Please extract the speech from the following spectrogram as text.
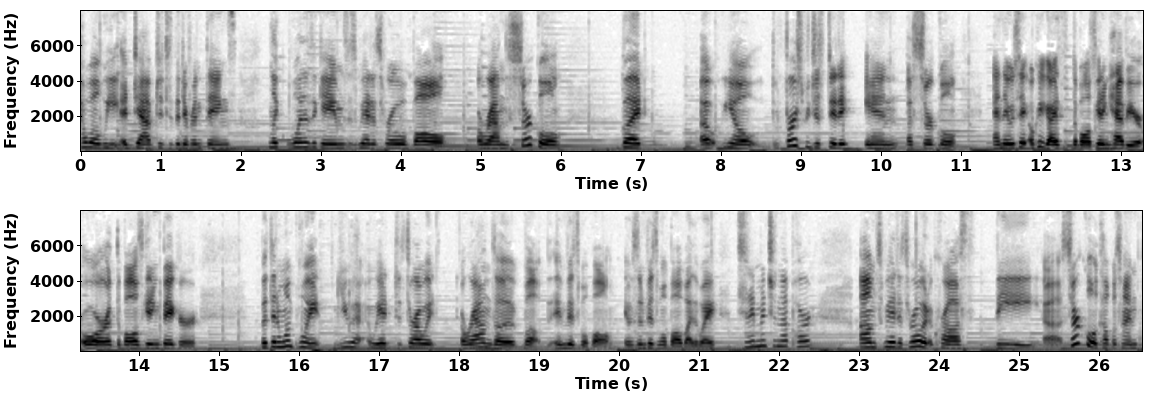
how well we adapted to the different things like one of the games is we had to throw a ball around the circle, but uh, you know, first we just did it in a circle, and they would say, "Okay, guys, the ball's getting heavier," or "The ball's getting bigger." But then at one point, you we had to throw it around the well, invisible ball. It was invisible ball, by the way. Did I mention that part? Um, so we had to throw it across the uh, circle a couple times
